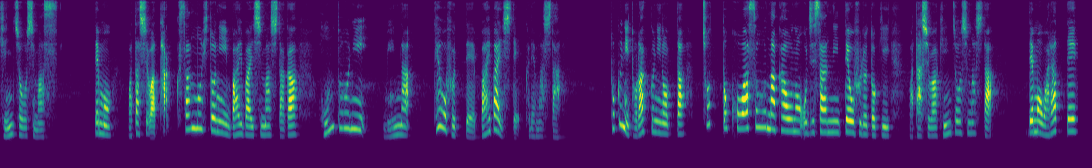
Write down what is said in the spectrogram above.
緊張します。でも私はたくさんの人に売買しましたが、本当にみんな手を振って売買してくれました。特にトラックに乗ったちょっと怖そうな顔のおじさんに手を振るとき、私は緊張しました。でも笑って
